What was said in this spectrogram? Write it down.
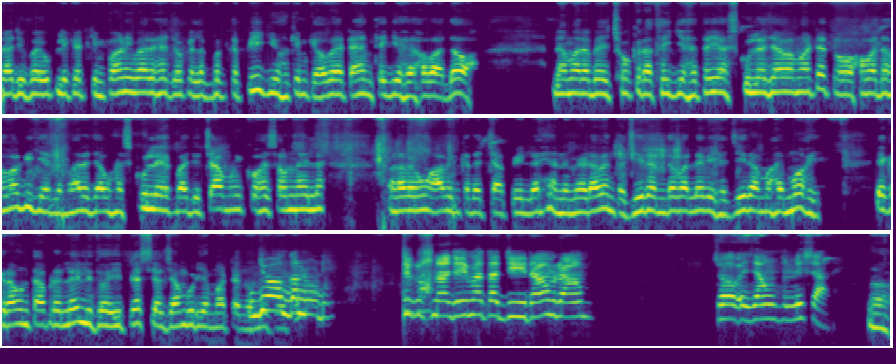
રાજુભાઈ ઉપલી કેમ પાણી વારે હે જો કે લગભગ તો પી ગયું કેમ કે હવે ટાઈમ થઈ ગયો હે હવા દહ. ને અમારા બે છોકરા થઈ ગયા હે તૈયાર સ્કૂલે જવા માટે, તો હવા દહ વાગી ગયા એટલે મારે જવું હે સ્કૂલે, એક બાજુ ચા મૂક્યો હે સૌને એટલે પણ હવે હું આવીને કદાચ ચા પી લઈ અને મેળ આવે ને તો જીરાની દવા લેવી છે. જીરામાં હે મોહી. એક રાઉન્ડ તો આપણે લઈ લીધો એ સ્પેશિયલ જાંબુડિયા માટેનો જો શ્રી કૃષ્ણ જય માતાજી રામ રામ. જો હવે જાઉં હું નિશાળે. હા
